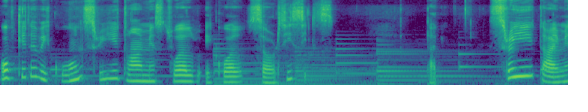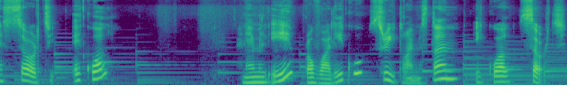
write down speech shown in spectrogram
وبكده بيكون 3 times 12 equal 36 طيب 3 times 30 equal هنعمل ايه برافو عليكم 3 times 10 equal 30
